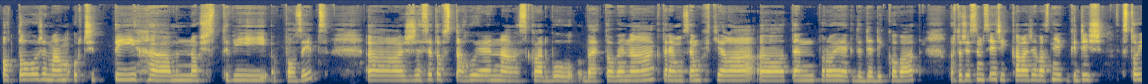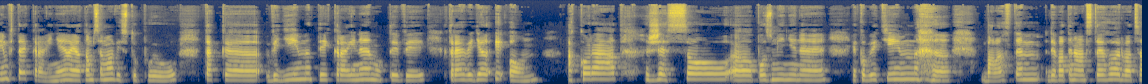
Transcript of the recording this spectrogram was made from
O to, že mám určitý eh, množství pozic, eh, že se to vztahuje na skladbu Beethovena, kterému jsem chtěla eh, ten projekt dedikovat, protože jsem si říkala, že vlastně když stojím v té krajině a já tam sama vystupuju, tak vidím ty krajinné motivy, které viděl i on, akorát, že jsou uh, pozměněné jakoby tím balastem 19. a 20.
